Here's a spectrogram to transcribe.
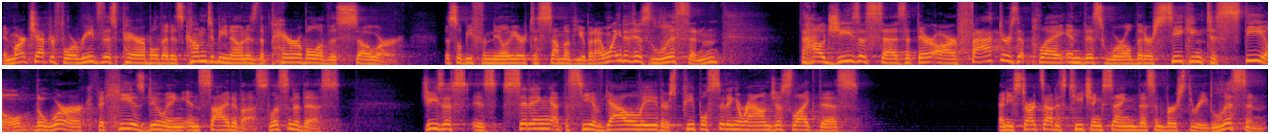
In Mark chapter 4, reads this parable that has come to be known as the parable of the sower. This will be familiar to some of you, but I want you to just listen to how Jesus says that there are factors at play in this world that are seeking to steal the work that he is doing inside of us. Listen to this. Jesus is sitting at the Sea of Galilee. There's people sitting around just like this. And he starts out his teaching saying this in verse 3 Listen,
